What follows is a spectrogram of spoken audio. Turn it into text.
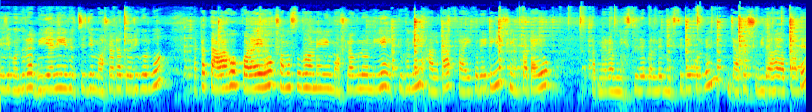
এই যে বন্ধুরা, বিরিয়ানির হচ্ছে যে মশলাটা তৈরি করব। একটা তাওয়া হোক কড়াই হোক, সমস্ত ধরনের এই মশলাগুলো নিয়ে একটুখানি হালকা ফ্রাই করে নিয়ে শিলপাটায় হোক, আপনারা মিক্সিতে পারলে মিক্সিতে করবেন, যাতে সুবিধা হয় আপনাদের,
